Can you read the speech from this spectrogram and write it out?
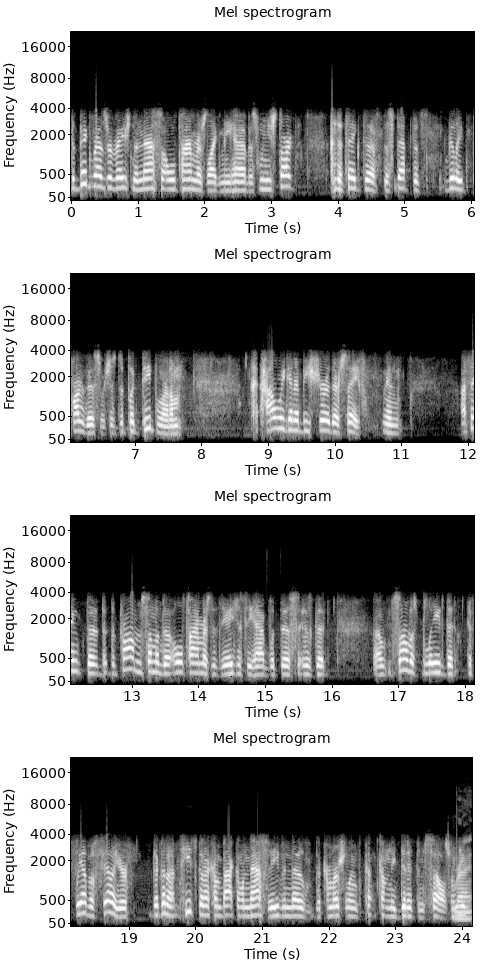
the big reservation the NASA old timers like me have is when you start to take the the step that's really part of this, which is to put people in them. How are we going to be sure they're safe? And I think the, the the problem some of the old timers at the agency have with this is that uh, some of us believe that if we have a failure, they're gonna he's gonna come back on NASA, even though the commercial co- company did it themselves. When Right. you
